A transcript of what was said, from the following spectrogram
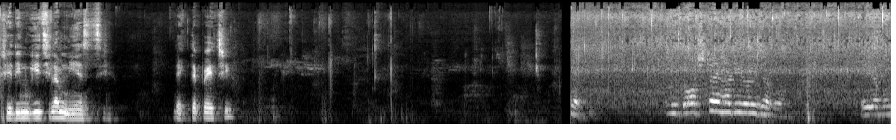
সেদিন গিয়েছিলাম, নিয়ে এসেছি। দেখতে পেয়েছি। দশটায় হাজির হয়ে যাব। এইরকম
